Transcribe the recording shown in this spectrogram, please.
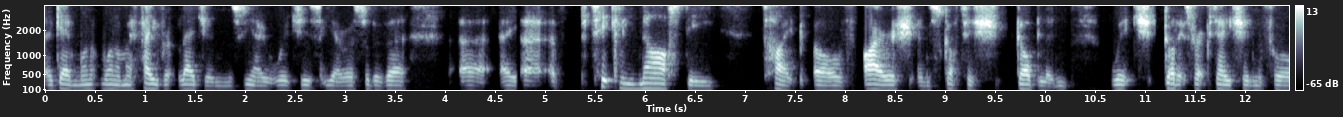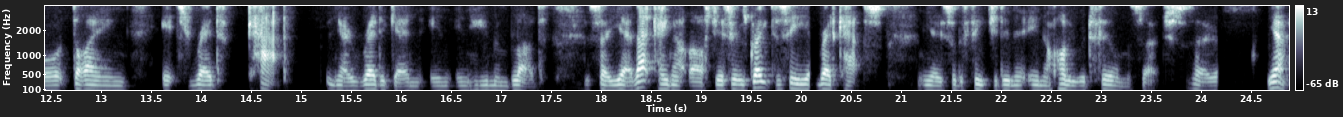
again one, one of my favorite legends. You know, which is you know a sort of a a, a particularly nasty type of Irish and Scottish goblin, which got its reputation for dyeing its red cap you know red again in in human blood. So yeah that came out last year. So it was great to see red caps you know sort of featured in a, in a hollywood film such. So yeah.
